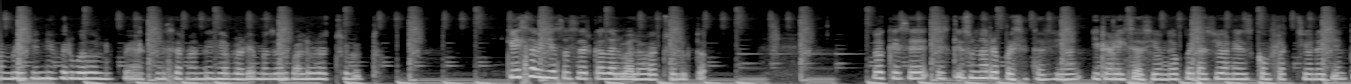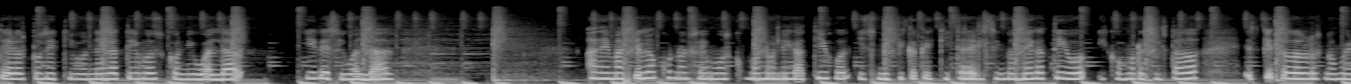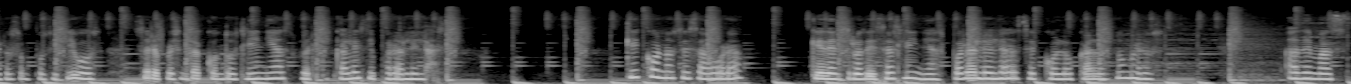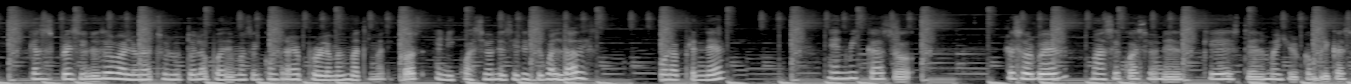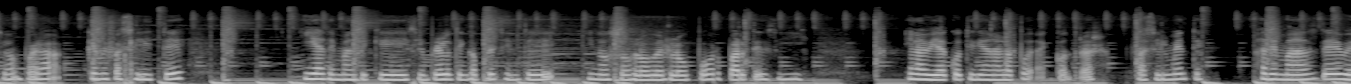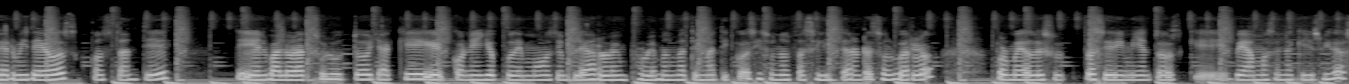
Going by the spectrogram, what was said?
nombre es Jennifer Guadalupe Ángeles Hernández y hablaremos del valor absoluto. ¿Qué sabías acerca del valor absoluto? Lo que sé es que es una representación y realización de operaciones con fracciones y enteros positivos negativos con igualdad y desigualdad. Además que lo conocemos como no negativo y significa que quitar el signo negativo y como resultado es que todos los números son positivos. Se representa con dos líneas verticales y paralelas. ¿Qué conoces ahora? que dentro de esas líneas paralelas se colocan los números. Además, las expresiones de valor absoluto la podemos encontrar en problemas matemáticos, en ecuaciones y desigualdades. Por aprender, en mi caso, resolver más ecuaciones que estén en mayor complicación para que me facilite y además de que siempre lo tenga presente y no solo verlo por partes y en la vida cotidiana la pueda encontrar fácilmente. Además de ver videos constantes del valor absoluto, ya que con ello podemos emplearlo en problemas matemáticos y eso nos facilitará resolverlo por medio de sus procedimientos que veamos en aquellos videos.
